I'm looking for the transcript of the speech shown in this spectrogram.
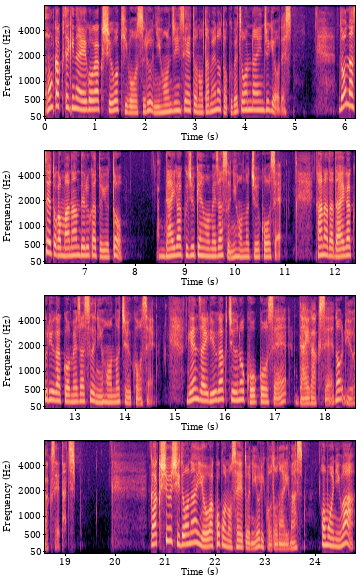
本格的な英語学習を希望する日本人生徒のための特別オンライン授業です。どんな生徒が学んでるかというと、大学受験を目指す日本の中高生、カナダ大学留学を目指す日本の中高生、現在留学中の高校生、大学生の留学生たち。学習指導内容は個々の生徒により異なります。主には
